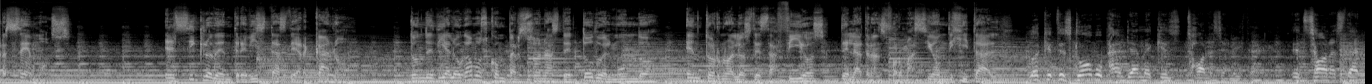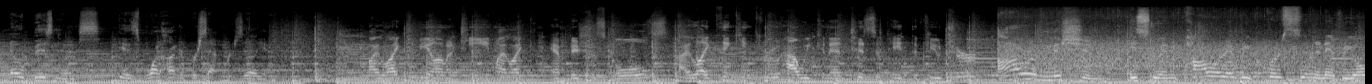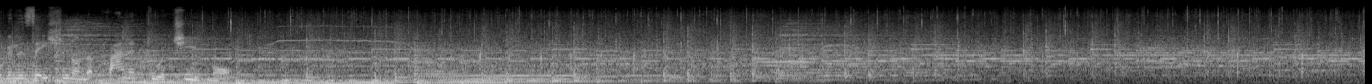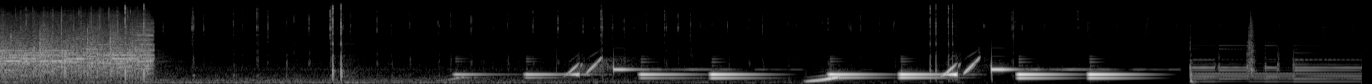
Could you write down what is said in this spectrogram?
Conversemos, el ciclo de entrevistas de Arcano, donde dialogamos con personas de todo el mundo en torno a los desafíos de la transformación digital. Look, if this global pandemic has taught us anything, it's taught us that no business is 100% resilient. I like to be on a team. I like ambitious goals. I like thinking through how we can anticipate the future. Our mission is to empower every person and every organization on the planet to achieve more.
